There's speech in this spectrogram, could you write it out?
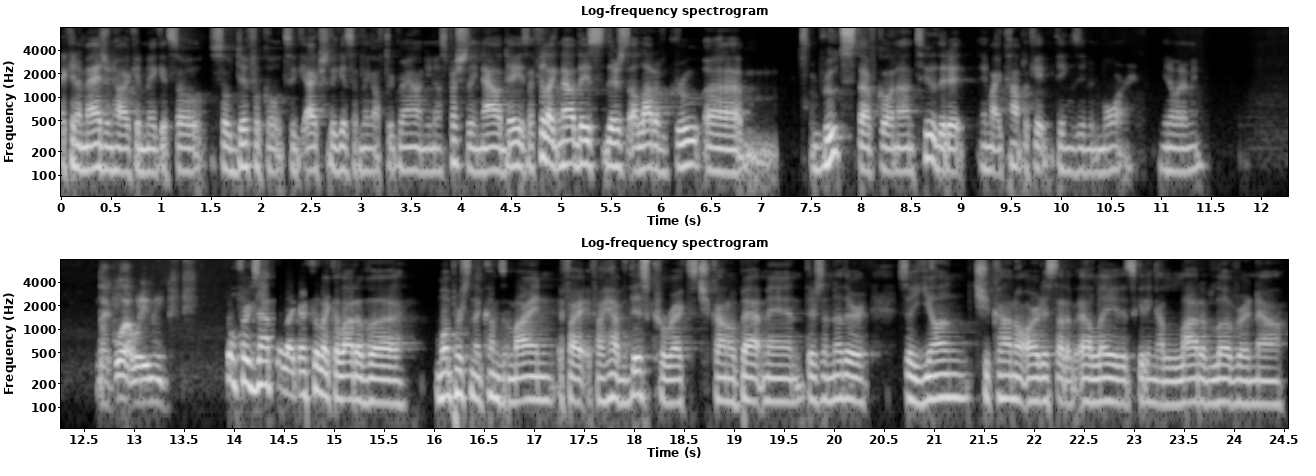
I can imagine how I can make it so so difficult to actually get something off the ground. You know, especially nowadays. I feel like nowadays there's a lot of group um, root stuff going on too that it it might complicate things even more. You know what I mean? Like what? What do you mean? Well, for example, like I feel like a lot of uh, one person that comes to mind, if I if I have this correct, Chicano Batman. There's another, it's a young Chicano artist out of LA that's getting a lot of love right now.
